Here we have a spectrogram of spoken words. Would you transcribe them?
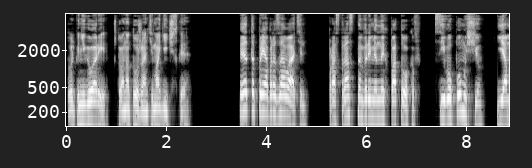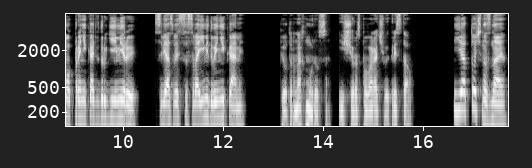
только не говори, что она тоже антимагическая». «Это преобразователь пространственно-временных потоков. С его помощью я мог проникать в другие миры, связываясь со своими двойниками. Петр нахмурился, еще раз поворачивая кристалл. Я точно знаю,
